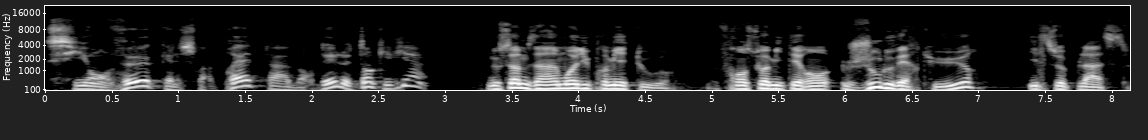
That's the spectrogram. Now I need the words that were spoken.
si on veut qu'elle soit prête à aborder le temps qui vient. Nous sommes à un mois du premier tour. François Mitterrand joue l'ouverture. Il se place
